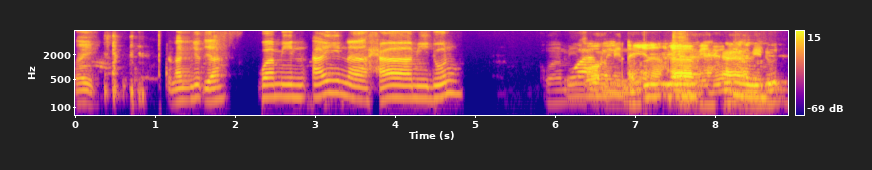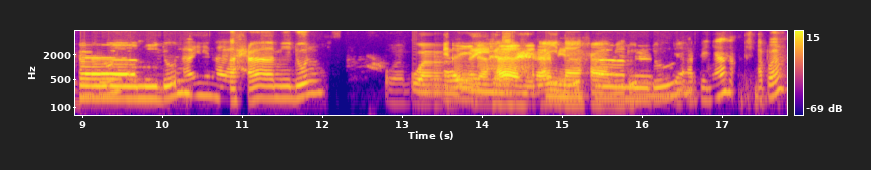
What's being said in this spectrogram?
Baik. Kita Lanjut ya. Wa min aina Hamidun? Wa wa min min aina Hamidun. Hamidun Hamidun. Aina Hamidun? Wa Min aina Hamidun. Ya artinya apa?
